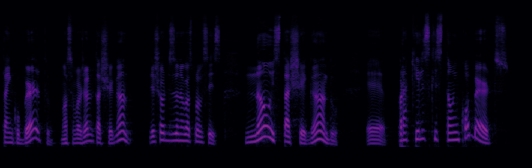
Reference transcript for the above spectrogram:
tá encoberto? Nosso evangelho está chegando? Deixa eu dizer um negócio para vocês. Não está chegando é, para aqueles que estão encobertos.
